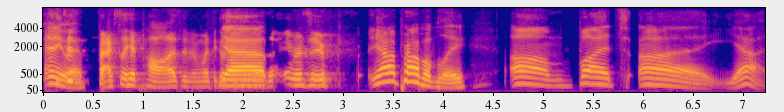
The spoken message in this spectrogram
Anyway, Just actually hit pause and then went to go. Yeah. Yeah, it resumed. yeah, probably. Um, but uh, yeah.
